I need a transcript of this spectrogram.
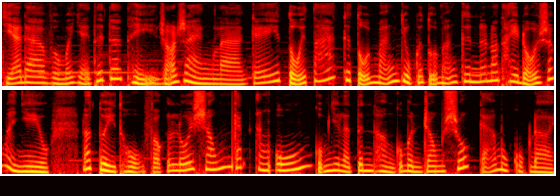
chị Ada vừa mới giải thích á, thì rõ ràng là cái tuổi tác cái tuổi mãn dục cái tuổi mãn kinh đó nó thay đổi rất là nhiều. Nó tùy thuộc vào cái lối sống cách ăn uống cũng như là tinh thần của mình trong suốt cả một cuộc đời.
